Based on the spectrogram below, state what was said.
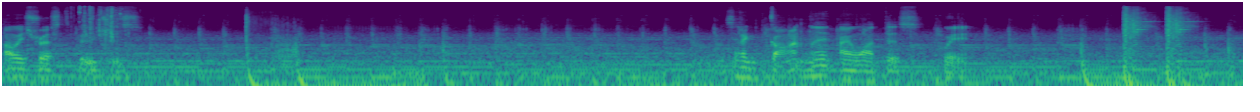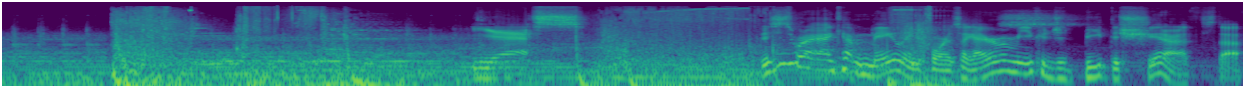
Always trust the booches. That a gauntlet? I want this. Wait. Yes! This is what I kept mailing for. It's like, I remember you could just beat the shit out of stuff.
